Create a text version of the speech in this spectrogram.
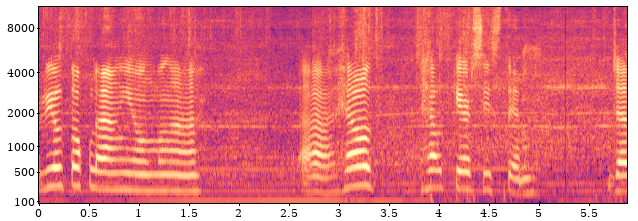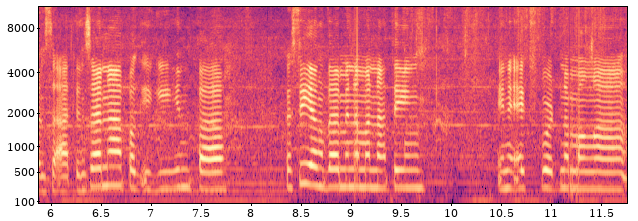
Real talk lang yung mga uh, health healthcare system dyan sa atin. Sana pag-igiin pa kasi ang dami naman nating ine-export na mga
